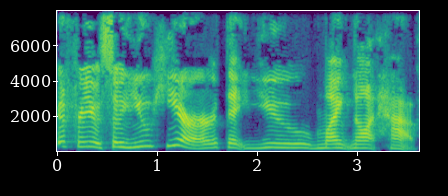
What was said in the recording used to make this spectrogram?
Good for you. So you hear that you might not have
